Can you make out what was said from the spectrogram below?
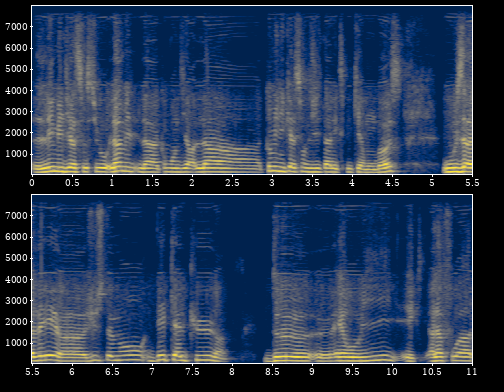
les médias sociaux, la, comment dire, la communication digitale expliquée à mon boss, où vous avez justement des calculs de ROI et à la fois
